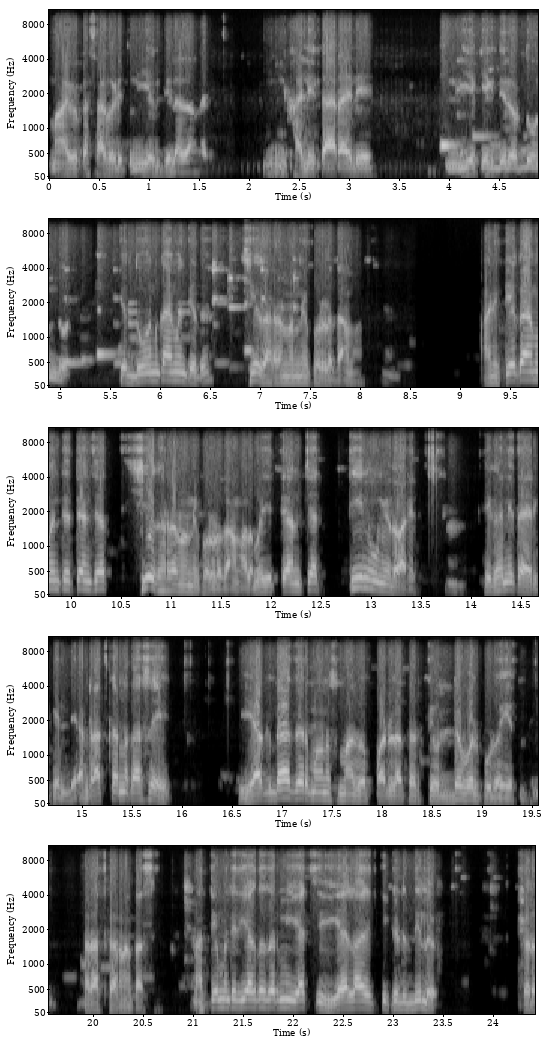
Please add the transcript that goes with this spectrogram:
महाविकास आघाडीतून एक दिला जाणार. खाली काय राहिले? एक एक दिल्यावर दोन दोन. ते दोन काय म्हणते हे घराणं नाही पडलं आम्हाला. आणि ते काय म्हणते त्यांच्यात? हे घराणं नाही पडलं आम्हाला. म्हणजे त्यांच्यात तीन उमेदवार आहेत. तिघांनी तयार केलेली आणि राजकारणात असं आहे एकदा जर माणूस माग पडला तर तो डबल पुढे येत नाही. राजकारणात असं आणि ते म्हणते एकदा जर मी याच याला तिकीट दिलं तर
